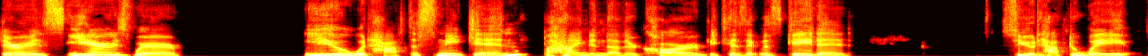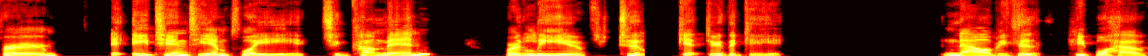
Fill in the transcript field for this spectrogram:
there is years where you would have to sneak in behind another car because it was gated. So you'd have to wait for an AT&T employee to come in or leave to get through the gate. Now, because people have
